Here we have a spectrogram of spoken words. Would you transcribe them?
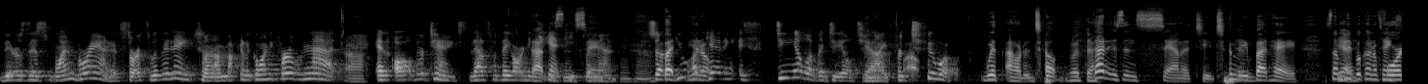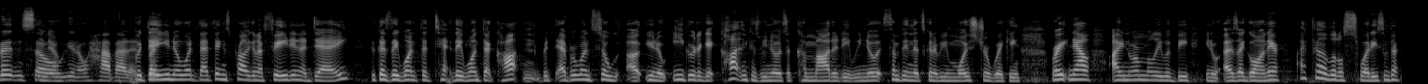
There's this one brand. It starts with an H, and I'm not going to go any further than that. Ah. and all their tanks, that's what they are, and you That can't keep them in. Mm-hmm. So But, you you are know- getting a steal of a deal tonight for wow. two of them. Without a doubt. What the- that is insanity to me, but hey, some Yeah, people can afford it, and you so, know. you know, have at it. But then you know what? That thing's probably going to fade in a day because they want the they want that cotton. But everyone's so uh, you know eager to get cotton because we know it's a commodity. We know it's something that's going to be moisture wicking. Right now, I normally would be you know as I go on air, I feel a little sweaty sometimes.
